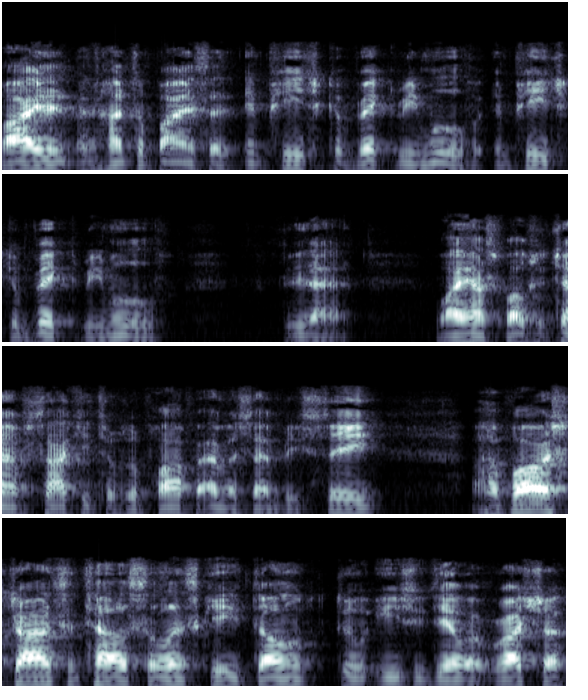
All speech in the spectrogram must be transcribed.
Biden and Hunter Biden said, impeach, convict, remove. Impeach, convict, remove. Do that. White House spokesman Jennifer Psaki to report for MSNBC. Uh, Boris Johnson tells Zelensky, don't do easy deal with Russia.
